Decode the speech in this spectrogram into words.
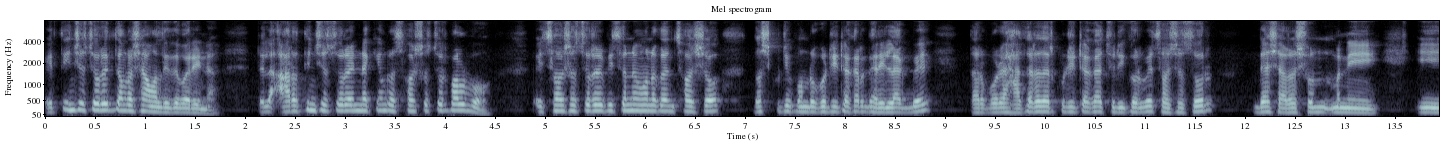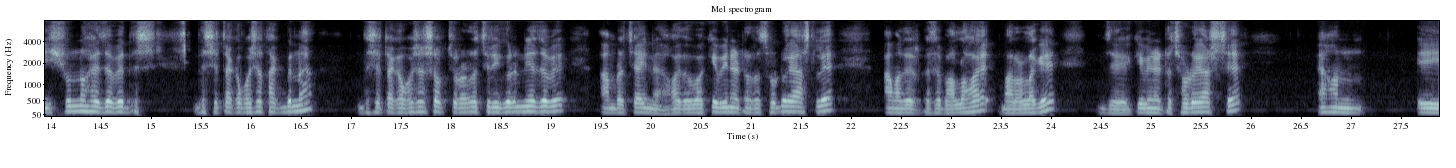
এই তিনশো চোরই তো আমরা সামাল দিতে পারি না। তাহলে আরও তিনশো চোরাই নাকি আমরা ছয়শো চোর পালবো? এই ছয়শো চোরের পিছনে মনে করেন ছয়শো দশ কোটি, পনেরো কোটি টাকার গাড়ি লাগবে, তারপরে হাজার হাজার কোটি টাকা চুরি করবে ছয়শো চোর, দেশ আরও শূন্য মানে ই শূন্য হয়ে যাবে, দেশ, দেশে টাকা পয়সা থাকবে না, দেশে টাকা পয়সা সব চোরারা চুরি করে নিয়ে যাবে, আমরা চাই না হয়তো বা ক্যাবিনেট আরও ছোট হয়ে আসলে আমাদের কাছে ভালো হয়, ভালো লাগে যে ক্যাবিনেটটা ছোট আসছে। এখন এই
